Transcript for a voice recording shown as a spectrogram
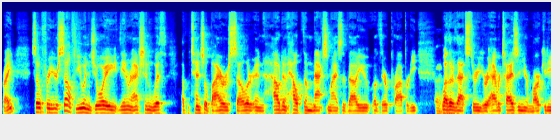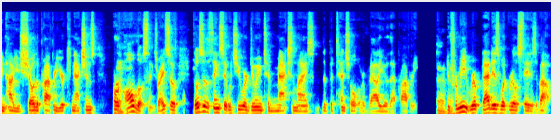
Right. So mm-hmm. for yourself, you enjoy the interaction with a potential buyer or seller and how to help them maximize the value of their property, mm-hmm. whether that's through your advertising, your marketing, how you show the property, your connections, or mm-hmm. all those things, right? So those are the things that which you are doing to maximize the potential or value of that property. Mm-hmm. And for me, that is what real estate is about.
